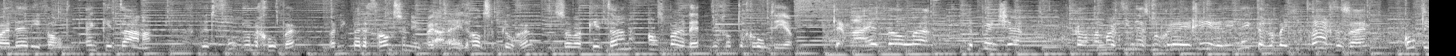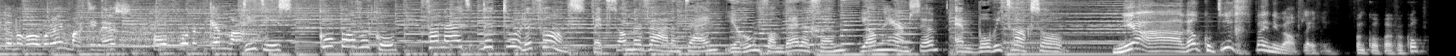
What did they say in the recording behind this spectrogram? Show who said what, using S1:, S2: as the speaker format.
S1: Bardet die valt en Quintana. Dat gebeurt de groep, hè. Maar niet bij de Fransen nu, bij de twee Franse ploegen. Zowel Quintana als Bardet liggen op de grond hier. Kemna heeft wel uh, de puntje. Kan Martinez nog reageren? Die leek er een beetje traag te zijn. Komt hij er nog overheen, Martinez? Of wordt het Kemna?
S2: Dit is Kop over Kop vanuit de Tour de France. Met Sander Valentijn, Jeroen van Bellegem, Jan Hermsen en Bobby Traxel.
S3: Ja, welkom terug bij een nieuwe aflevering van Kop over Kop.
